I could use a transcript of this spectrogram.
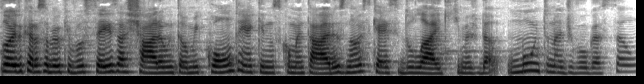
doido, quero saber o que vocês acharam, então me contem aqui nos comentários. Não esquece do like, que me ajuda muito na divulgação.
